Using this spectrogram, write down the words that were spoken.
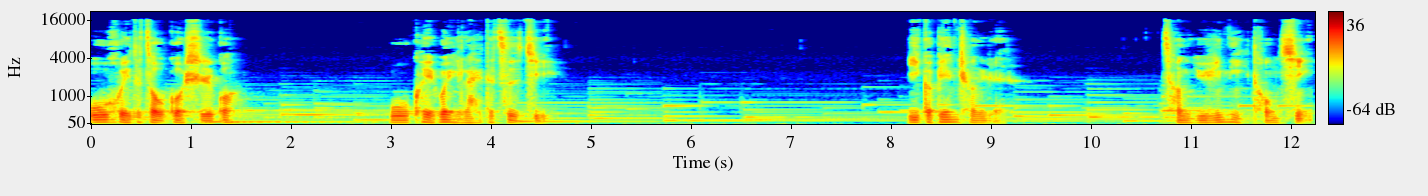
无悔的走过时光，无愧未来的自己。一个边城人，曾与你同行。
